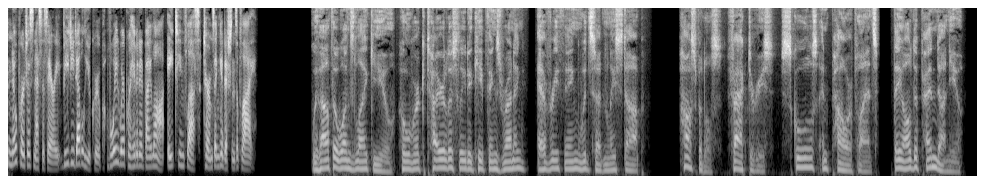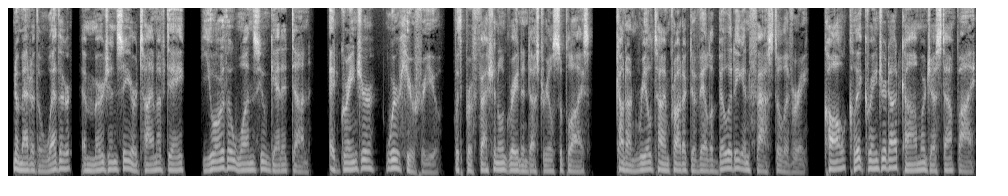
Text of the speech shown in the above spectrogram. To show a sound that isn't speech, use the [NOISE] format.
No purchase necessary. VGW Group. Void where prohibited by law. 18 plus. Terms and conditions apply. Without the ones like you who work tirelessly to keep things running, everything would suddenly stop. Hospitals, factories, schools, and power plants—they all depend on you. No matter the weather, emergency, or time of day, you're the ones who get it done. At Grainger, we're here for you with professional grade industrial supplies. Count on real time product availability and fast delivery. Call clickgrainger.com or just stop by.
